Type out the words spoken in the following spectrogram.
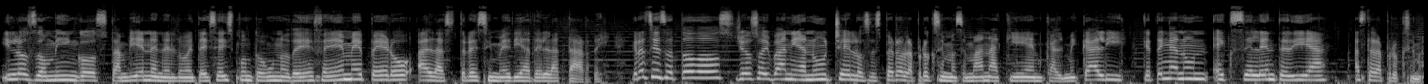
y los domingos también en el 96.1 de FM pero a las tres y media de la tarde. Gracias a todos, yo soy Vania Nuche, los espero la próxima semana aquí en Calmecali. Que tengan un excelente día. Hasta la próxima.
